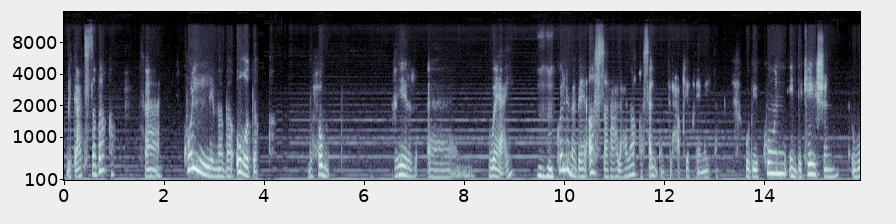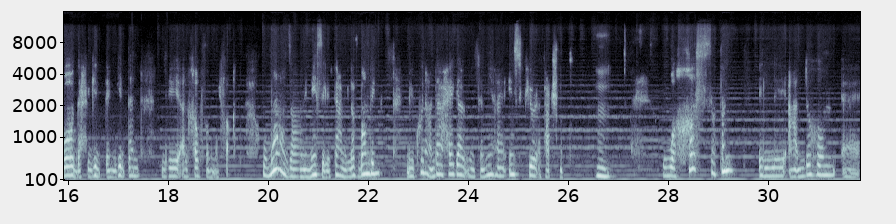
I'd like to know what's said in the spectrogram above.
بتاعت الصداقة. فكل ما بأغدق بحب غير واعي كل ما بيأثر على العلاقة سلبا في الحقيقة يا ميتة وبيكون indication واضح جدا جدا للخوف من الفقد. ومعظم الناس اللي بتعمل love bombing بيكون عندها حاجة بنسميها insecure attachment. وخاصة اللي عندهم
